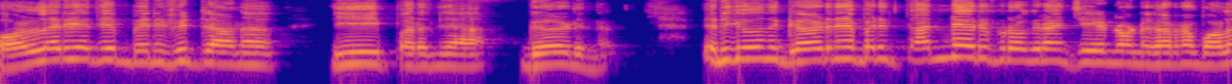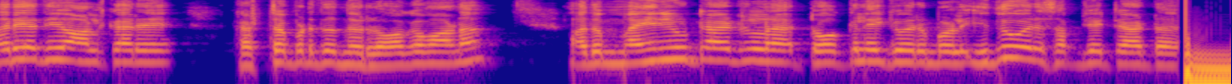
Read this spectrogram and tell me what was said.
വളരെയധികം ബെനിഫിറ്റ് ആണ് ഈ പറഞ്ഞ ഗേഡിന് എനിക്ക് തോന്നുന്നു ഗേഡിനെ പറ്റി തന്നെ ഒരു പ്രോഗ്രാം ചെയ്യേണ്ടതുണ്ട്. കാരണം വളരെയധികം ആൾക്കാരെ കഷ്ടപ്പെടുത്തുന്ന ഒരു രോഗമാണ്. അത് മൈന്യൂട്ടായിട്ടുള്ള ടോക്കിലേക്ക് വരുമ്പോൾ ഇതും ഒരു സബ്ജക്റ്റ് ആയിട്ട്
